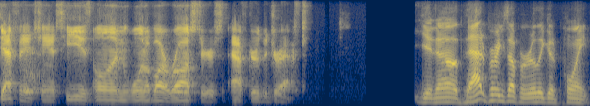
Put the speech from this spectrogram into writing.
definite chance he is on one of our rosters after the draft. You know, that brings up a really good point.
